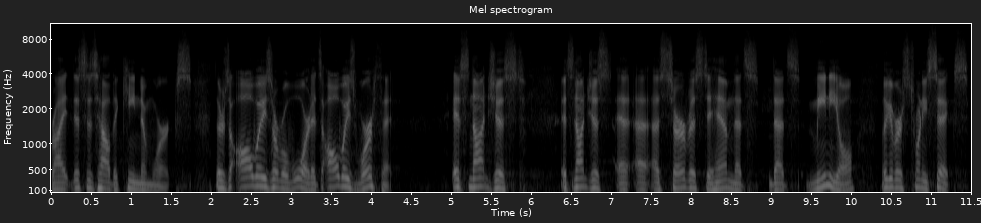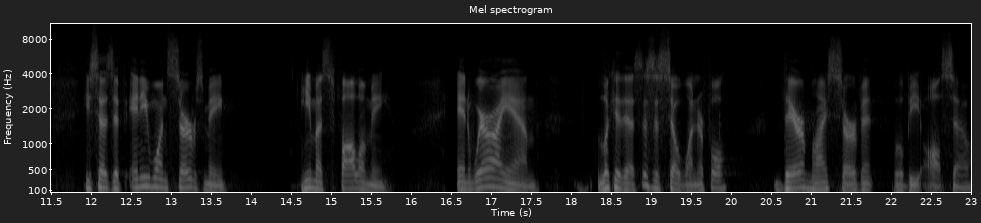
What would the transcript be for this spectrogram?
right? This is how the kingdom works. There's always a reward. It's always worth it. It's not just it's not just a, a, service to him that's that's menial. Look at verse 26. He says, If anyone serves me, he must follow me. And where I am, look at this. This is so wonderful. There my servant will be also.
